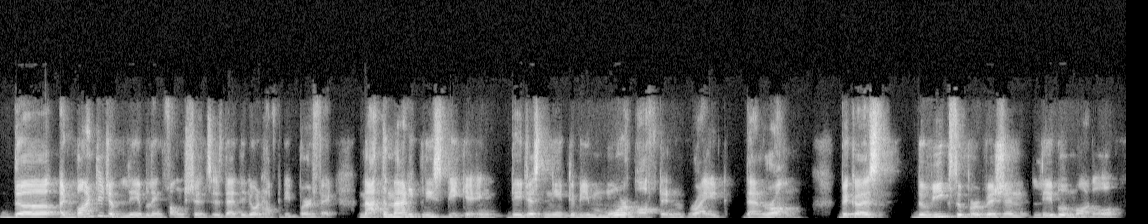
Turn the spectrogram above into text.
the advantage of labeling functions is that they don't have to be perfect. Mathematically speaking, they just need to be more often right than wrong because the weak supervision label model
